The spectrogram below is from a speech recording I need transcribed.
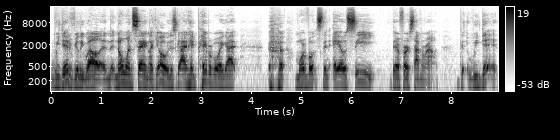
we did really well. And no one's saying, like, yo, this guy named Paperboy got more votes than AOC their first time around. We did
